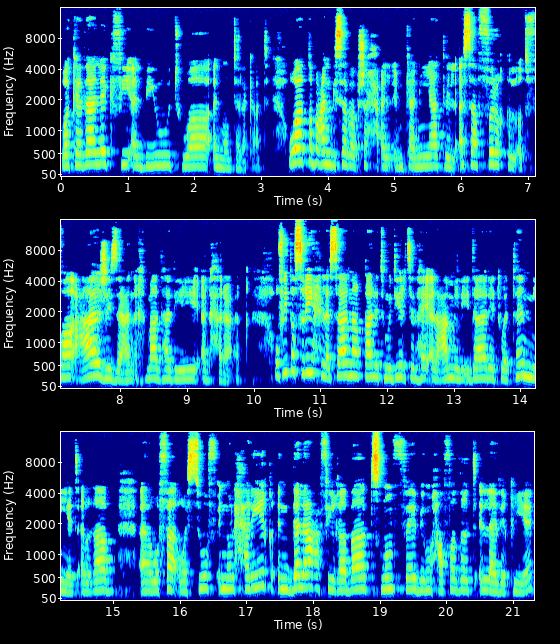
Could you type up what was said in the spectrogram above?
وكذلك في البيوت والممتلكات. وطبعا بسبب شح الإمكانيات للأسف فرق الإطفاء عاجزة عن إخماد هذه الحرائق. وفي تصريح لسانا قالت مديرة الهيئة العامة لإدارة وتنمية ألغاب آه، وفاء والسوف إنه الحريق اندلع في غابات صنفة بمحافظة اللاذقية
